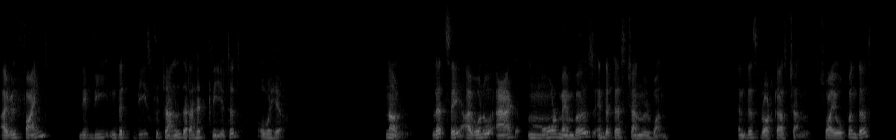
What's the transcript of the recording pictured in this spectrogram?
I will find the, the, the these two channels that I had created over here. Now, let's say I want to add more members in the test channel one in this broadcast channel. So I open this,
